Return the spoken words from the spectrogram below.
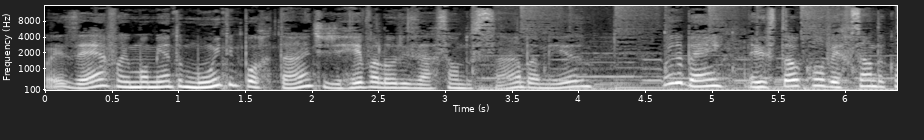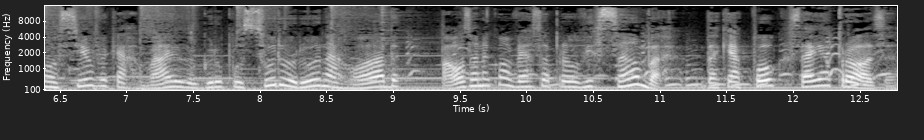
Pois é, foi um momento muito importante de revalorização do samba mesmo. Muito bem, eu estou conversando com Silvio Carvalho do grupo Sururu na Roda. Pausa na conversa para ouvir samba. Daqui a pouco segue a prosa.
